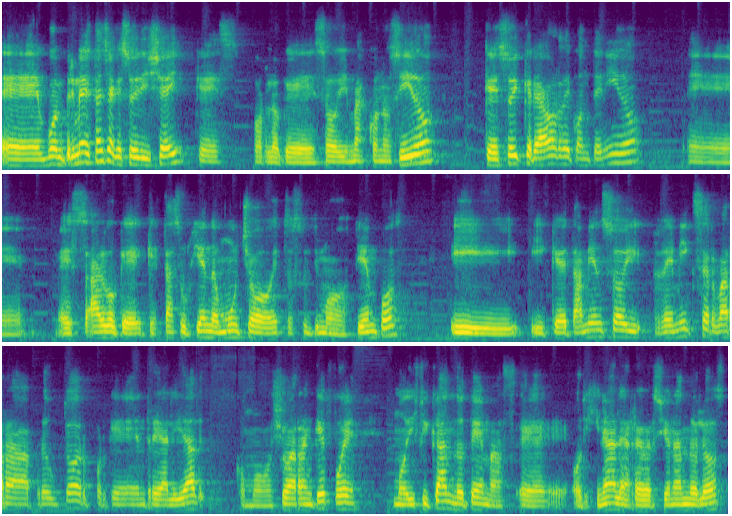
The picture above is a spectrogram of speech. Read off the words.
Eh, bueno, en primera instancia que soy DJ, que es por lo que soy más conocido, que soy creador de contenido, es algo que, que está surgiendo mucho estos últimos tiempos, y, y que también soy remixer barra productor, porque en realidad como yo arranqué fue modificando temas eh, originales, reversionándolos,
